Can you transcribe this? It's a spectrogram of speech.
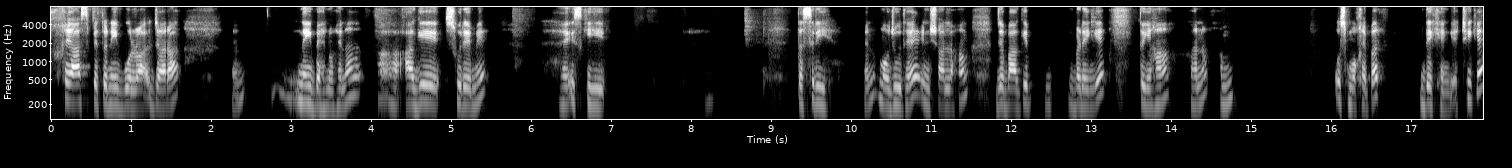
خیاس پہ تو نہیں بول رہا جا رہا۔ نہیں بہنوں، ہے نا؟ آگے سورے میں اس کی تصریح ہے نا؟ موجود ہے، انشاءاللہ ہم جب آگے بڑھیں گے تو یہاں، ہے نا، ہم اس موقع پر دیکھیں گے، ٹھیک ہے؟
